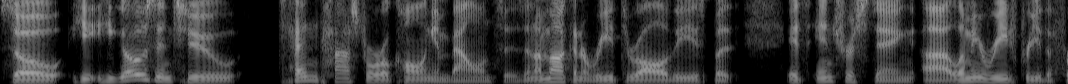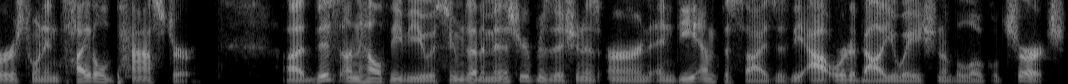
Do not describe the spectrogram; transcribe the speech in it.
So he, he goes into 10 pastoral calling imbalances. And I'm not going to read through all of these, but it's interesting. Uh, let me read for you the first one entitled Pastor. Uh, this unhealthy view assumes that a ministry position is earned and de emphasizes the outward evaluation of the local church.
